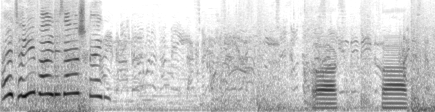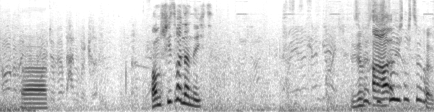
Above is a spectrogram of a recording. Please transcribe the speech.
Alter, überall diese Arschgeigen. Fuck. Fuck. Fuck. Warum schießt man da nicht? Wieso bist Ah. du dich nicht zurück?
